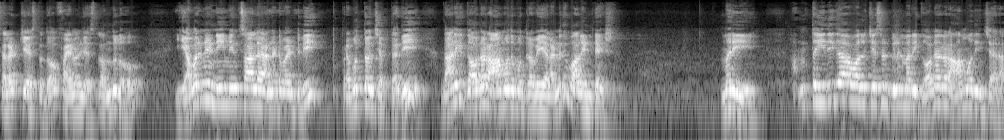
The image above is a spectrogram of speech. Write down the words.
సెలెక్ట్ చేస్తుందో ఫైనల్ చేస్తుందో అందులో ఎవరిని నియమించాలి అన్నటువంటిది ప్రభుత్వం చెప్తుంది. దానికి గవర్నర్ ఆమోద ముద్ర వేయాలన్నది వాళ్ళ ఇంటెన్షన్ మరి అంత ఇదిగా వాళ్ళు చేసిన బిల్లుని మరి గవర్నర్ గారు ఆమోదించారా?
